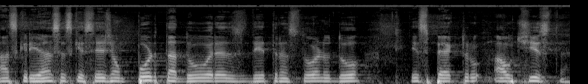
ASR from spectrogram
as crianças que sejam portadoras de transtorno do espectro autista,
